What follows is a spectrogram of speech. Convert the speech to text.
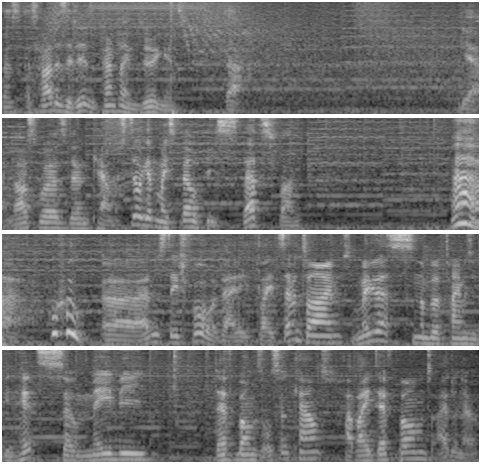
As, as hard as it is, apparently I'm doing it. Ah. Yeah, last words don't count. I still get my spell piece. That's fun. Ah, woohoo! Uh, at stage 4, I died 7 times. Maybe that's the number of times you've been hit, so maybe death bombs also count? Have I death bombed? I don't know.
